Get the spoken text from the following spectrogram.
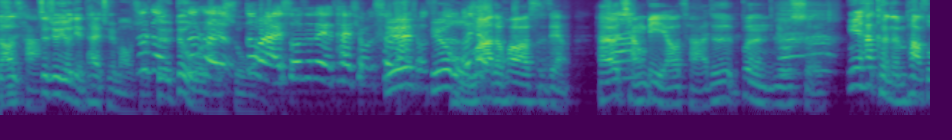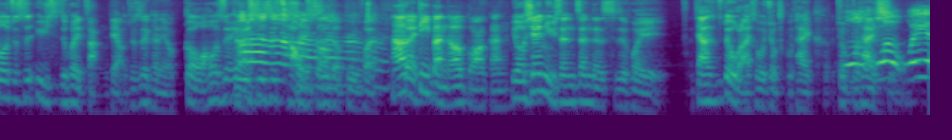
要擦。这就有点太吹毛求这疵。个对，对我来说，个对我来说真的也太求因为吹毛求疵了。因为我而且妈的话是这样，还有啊墙壁也要擦，就是不能有水。因为她可能怕说就是浴室会脏掉，就是可能有垢啊，或是浴室是潮湿的部分。嗯嗯嗯还有地板都要刮干。有些女生真的是会这样，对我来说就不太可，就不太行。我我也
